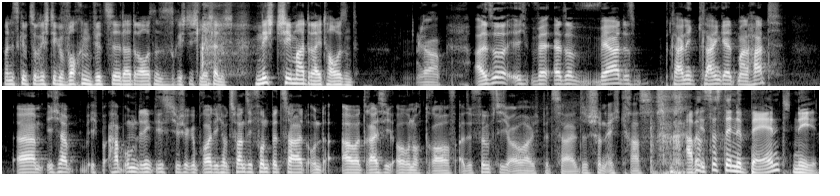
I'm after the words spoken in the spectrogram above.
Man, es gibt so richtige Wochenwitze da draußen, es ist richtig lächerlich. Nicht Schema 3000. Ja, also ich, wer- also wer das kleine Kleingeld mal hat, ähm, ich habe ich hab unbedingt dieses T-Shirt gebraucht. Ich habe 20 Pfund bezahlt und aber 30 Euro noch drauf. Also 50 Euro habe ich bezahlt. Das ist schon echt krass. Aber ist das denn eine Band? Nee.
